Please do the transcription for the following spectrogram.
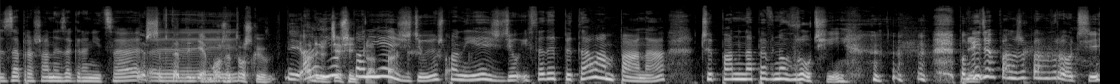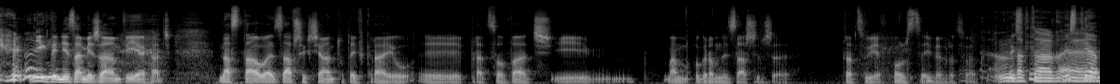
y, zapraszany za granicę. Jeszcze wtedy nie, może troszkę, nie, ale, ale już 10 pan lat. Tak. jeździł, tak. już pan jeździł i wtedy pytałam pana, czy pan na pewno wróci. Powiedział pan, że pan wróci. No Nigdy i... nie zamierzałem wyjechać na stałe. Zawsze chciałem tutaj w kraju y, pracować i mam ogromny zaszczyt, że pracuje w Polsce i we Wrocławiu. Kwestia, Doktor kwestia, e,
